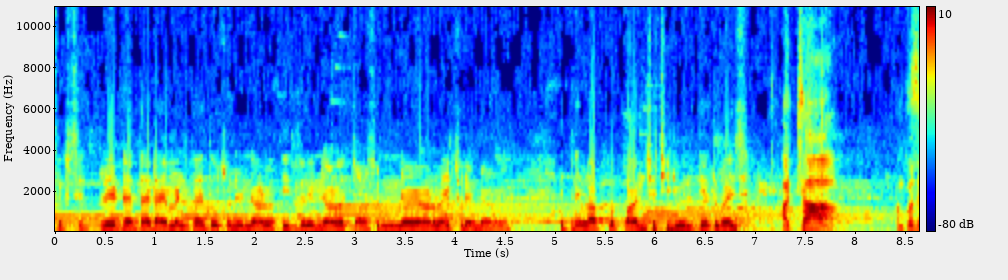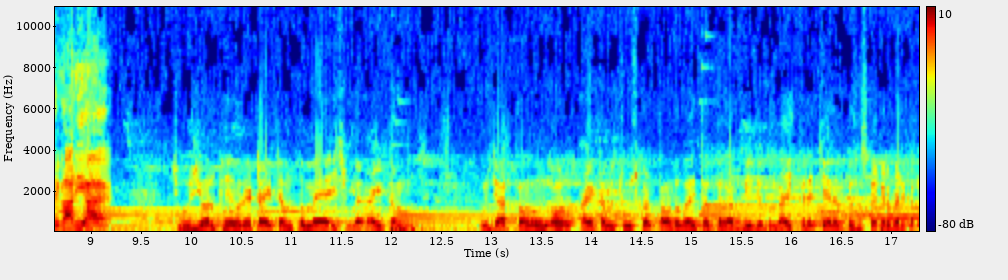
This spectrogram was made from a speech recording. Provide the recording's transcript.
फिक्स रेट रहता है डायमंड का दो सौ निन्यानवे तीन सौ निन्यानवे चार सौ निन्यानवे एक सौ निन्यानवे। इतने में आपको पाँच छः चीज़ मिलती है तो गाइज़ अच्छा। हमको सिखा रिया है। चूज़ योर फेवरेट आइटम तो मैं इसमें आइटम में जाता हूँ और आइटम चूज़ करता हूँ। तो भाई तब तक आप वीडियो को लाइक करें चैनल को सब्सक्राइब करें पहले कर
